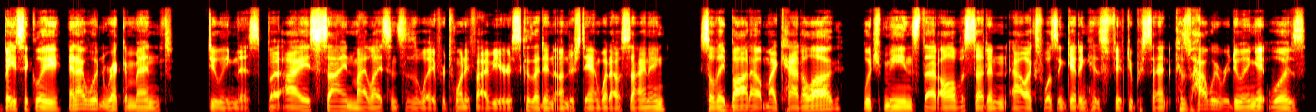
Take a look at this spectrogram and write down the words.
basically, and I wouldn't recommend doing this, but I signed my licenses away for 25 years because I didn't understand what I was signing. So they bought out my catalog, which means that all of a sudden Alex wasn't getting his 50%. Because how we were doing it was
